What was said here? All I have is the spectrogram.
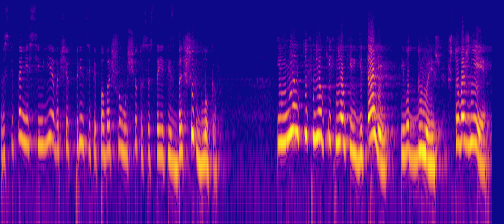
воспитание в семье вообще в принципе по большому счету состоит из больших блоков – и мелких-мелких-мелких деталей, и вот думаешь, что важнее,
